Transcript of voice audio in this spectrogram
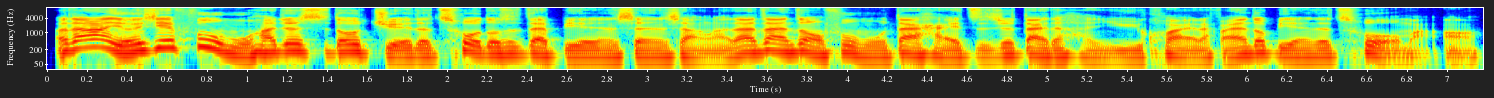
啊，当然有一些父母他就是都觉得错都是在别人身上了，那当然这种父母带孩子就带的很愉快了，反正都别人的错嘛啊。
